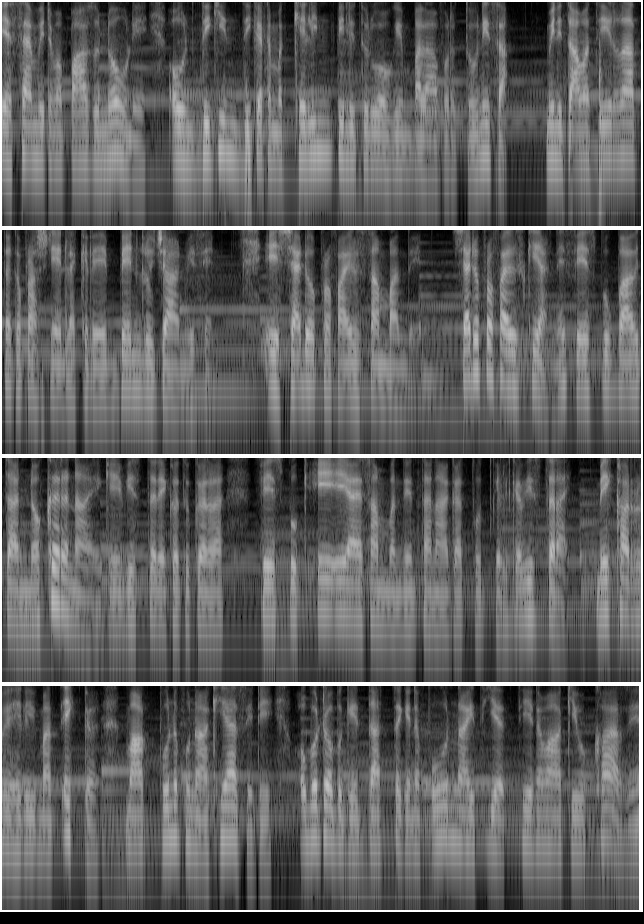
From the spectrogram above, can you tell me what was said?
ඒ සැම්විටම පහසු නොවනේ ඔවුන් දිගින් දිකටම කෙලින් පිළිතුරු ඕගෙන් බලාපොරොත්තු නිසා. මිනිතාම තීරණාත්මක ප්‍රශ්නය එල්ල කළේ බෙන් ලුජාන් විසින්. ඒ ෂැඩෝ ප්‍රොෆයිල් සම්බන්ධයෙන්. ෂැඩ ප්‍රොෆයිල්ස් කියන්නේ ෆෙස්බුක් භාවිතා නොකරනායගේ විස්තර එකතු කර ෆෙස්බුක් ඒ අය සම්බන්ධයෙන් තනාගත් පුද්ගලික විස්තරයි. මේ කරුණු හෙළීමත් එක්ක මාක් පුනපුනා කියා සිටි ඔබට ඔබගේ දත්තගෙන පූර්ණ අයිතිය තියෙනවා කිව් කාරණය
